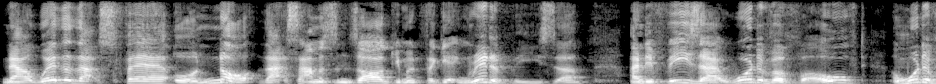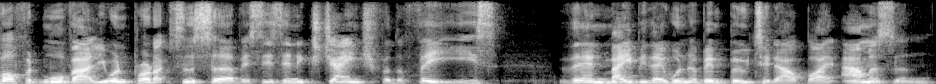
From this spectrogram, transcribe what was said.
Now, whether that's fair or not, that's Amazon's argument for getting rid of Visa. And if Visa would have evolved and would have offered more value and products and services in exchange for the fees, then maybe they wouldn't have been booted out by Amazon.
